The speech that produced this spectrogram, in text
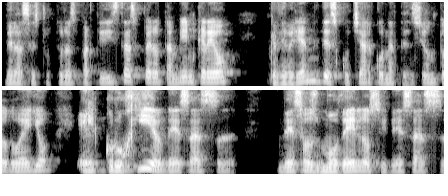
de las estructuras partidistas, pero también creo que deberían de escuchar con atención todo ello, el crujir de, esas, de esos modelos y de esas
